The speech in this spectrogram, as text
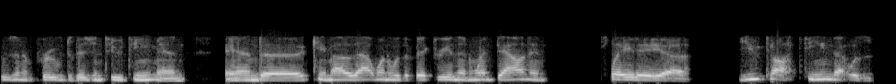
who's an improved Division two team, and and uh, came out of that one with a victory, and then went down and played a uh, Utah team that was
